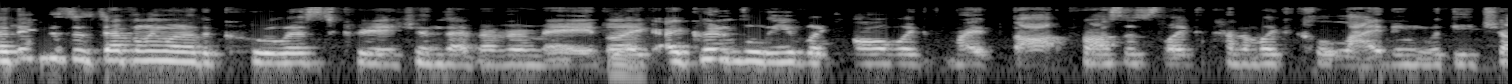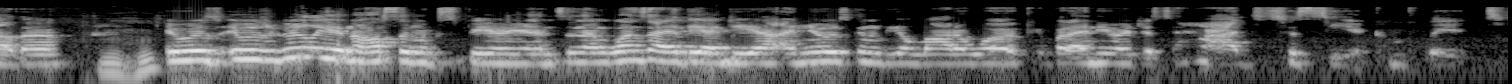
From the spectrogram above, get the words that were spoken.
I think this is definitely one of the coolest creations I've ever made. Yeah. Like I couldn't believe like all like my thought process like kind of like colliding with each other. Mhm. It was it was really an awesome experience. And then once I had the idea, I knew it was going to be a lot of work, but I knew I just had to see it complete.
